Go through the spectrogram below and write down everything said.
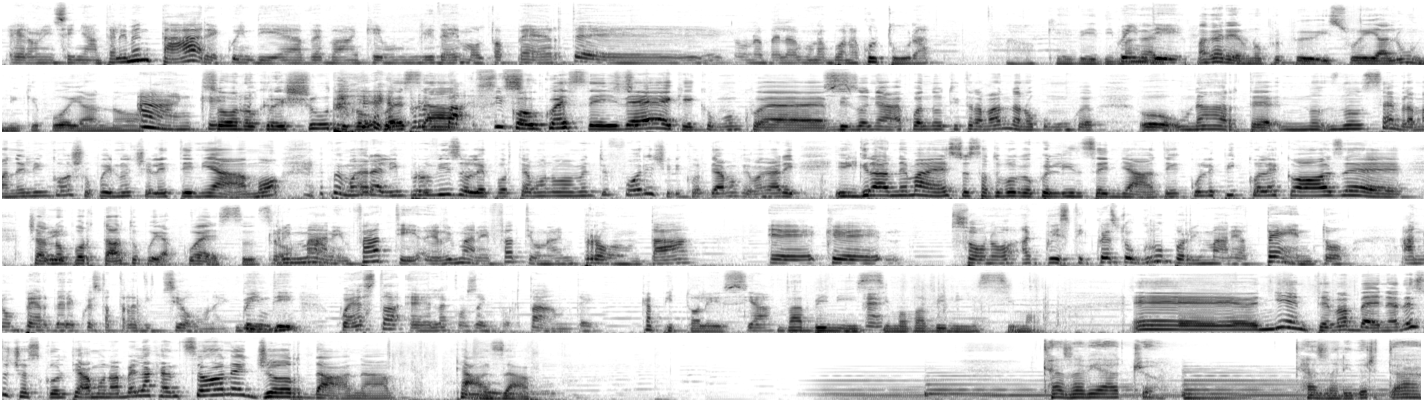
Era un insegnante elementare, quindi aveva anche un- idee molto aperte e una, bella- una buona cultura. Ah, ok, vedi, Quindi- magari, magari erano proprio i suoi alunni che poi hanno, Anche. sono cresciuti con, questa, sì, sì. con queste idee che comunque Sì. bisogna, quando ti tramandano comunque oh, un'arte, non, non sembra, ma nell'inconscio poi noi ce le teniamo e poi magari all'improvviso le portiamo nuovamente fuori e ci ricordiamo che magari il grande maestro è stato proprio quell'insegnante che con le piccole cose ci hanno Sì. portato poi a questo. Rimane infatti, rimane infatti una impronta eh, che sono a questi- questo gruppo rimane attento a non perdere questa tradizione. Quindi Vedi? questa è la cosa importante. Capito Alessia? Va benissimo, va benissimo. E niente, va bene. Adesso ci ascoltiamo una bella canzone, Giordana. Casa. Casa viaggio, casa libertà,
